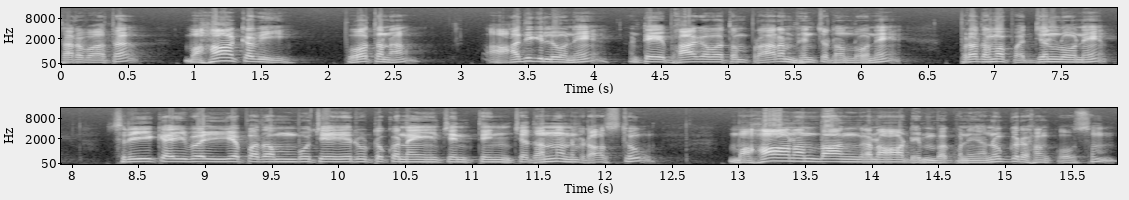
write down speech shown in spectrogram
తర్వాత మహాకవి పోతన ఆదిగిలోనే అంటే భాగవతం ప్రారంభించడంలోనే ప్రథమ పద్యంలోనే శ్రీకైవల్య పదంబు చేరుటుకునై చింతించదన్నని వ్రాస్తూ మహానందాంగనాడింబకుని అనుగ్రహం కోసం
